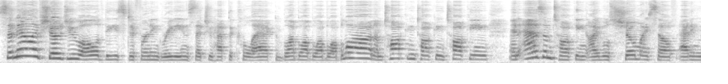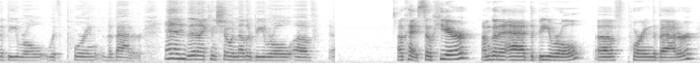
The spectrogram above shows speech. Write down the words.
So now I've showed you all of these different ingredients that you have to collect and blah, blah, blah, blah, blah. And I'm talking, talking, talking. And as I'm talking, I will show myself adding the B-roll with pouring the batter. And then I can show another B-roll of... Okay, so here I'm going to add the B-roll of pouring the batter.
